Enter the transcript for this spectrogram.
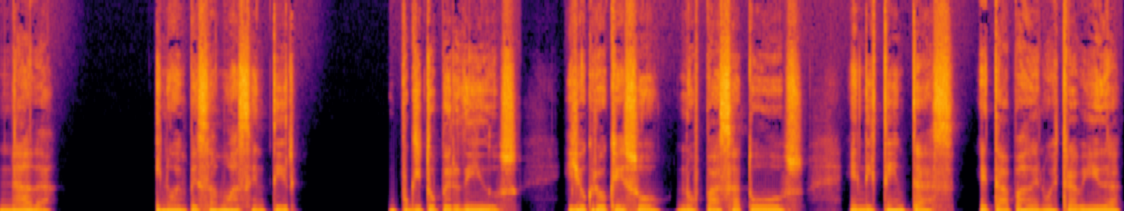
nada y nos empezamos a sentir un poquito perdidos. Y yo creo que eso nos pasa a todos en distintas etapas de nuestra vida,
